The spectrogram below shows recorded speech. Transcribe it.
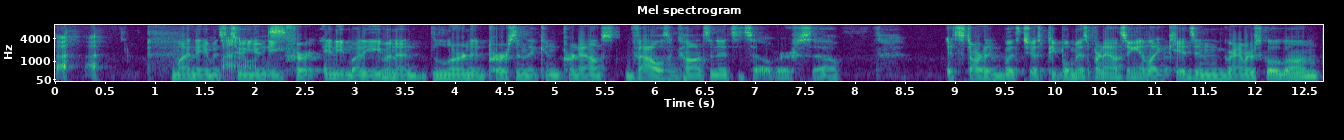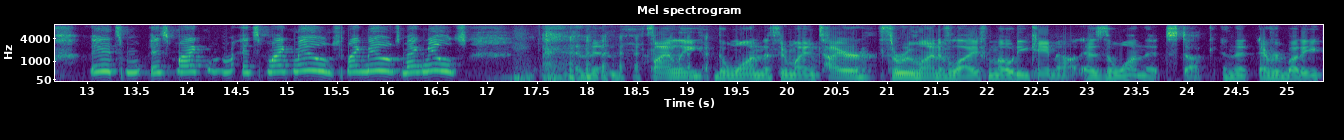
My name is too unique for anybody even a learned person that can pronounce vowels and consonants it's over. So it started with just people mispronouncing it, like kids in grammar school going, "It's it's Mike, it's Mike Mills, Mike Mills, Mike Mills," and then finally, the one that through my entire through line of life, Modi came out as the one that stuck, and that everybody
